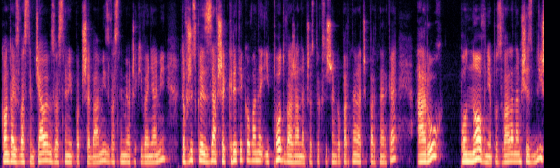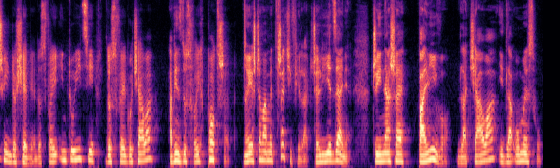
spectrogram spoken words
Kontakt z własnym ciałem, z własnymi potrzebami, z własnymi oczekiwaniami, to wszystko jest zawsze krytykowane i podważane przez toksycznego partnera czy partnerkę, a ruch ponownie pozwala nam się zbliżyć do siebie, do swojej intuicji, do swojego ciała, a więc do swoich potrzeb. No i jeszcze mamy trzeci filar, czyli jedzenie, czyli nasze paliwo dla ciała i dla umysłu.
